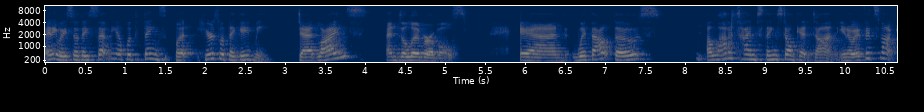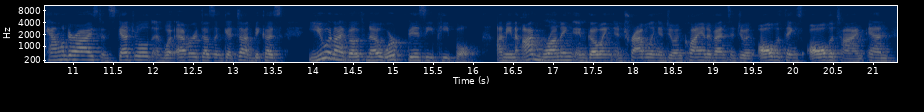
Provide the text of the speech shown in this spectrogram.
anyway, so they set me up with the things. But here's what they gave me deadlines and deliverables. And without those, a lot of times things don't get done. You know, if it's not calendarized and scheduled and whatever, it doesn't get done because you and I both know we're busy people. I mean, I'm running and going and traveling and doing client events and doing all the things all the time. And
